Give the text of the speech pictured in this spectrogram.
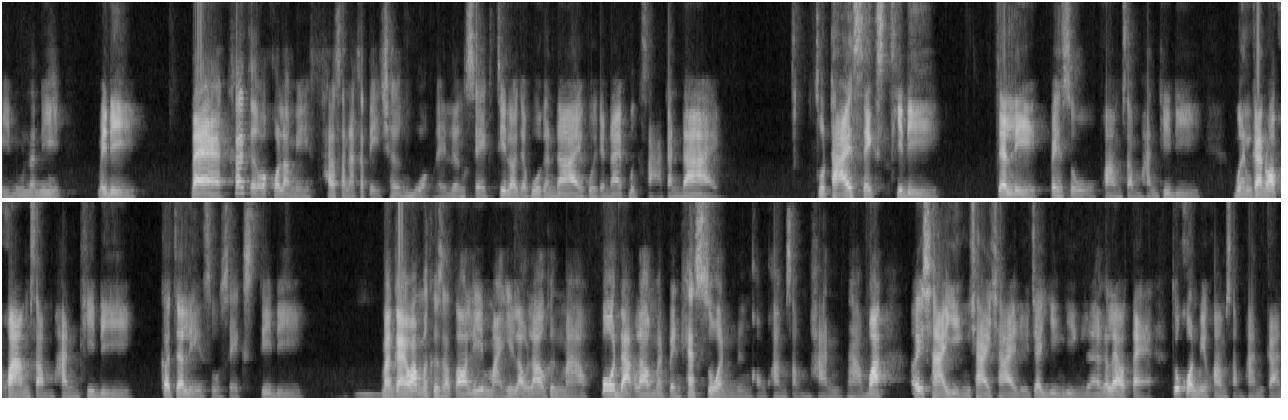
มีนู่นนั่นนี่ไม่ดี แต่ถ้าเกิดว่าคนเรามีทัศนคติเชิงบวกในเรื่องเซ็กส์ที่เราจะพูดกันได้ คุยกันได้ปรึกษากันได้ สุดท้ายเซ็กส์ที่ดีจะหลีดไปสู่ความสัมพันธ์ที่ดี เหมือนกันว่าความสัมพันธ์ที่ดีก็จะหลีดสู่เซ็กส์ที่ดี มันกลายว่ามันคือสตอรี่ใหม่ที่เราเล่าขึ้นมาโปรดักเรามันเป็นแค่ส่วนหนึ่งของความสัมพันธ์ถามว่าเอ้ยชายหญิงชายชายหรือจะหญิงหญิงเลยก็แล้วแต่ทุกคนมีความสัมพันธ์กัน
